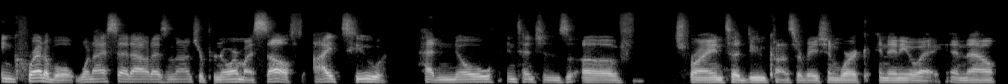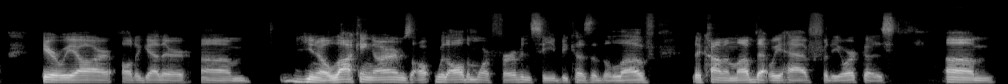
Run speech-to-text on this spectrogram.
incredible. When I set out as an entrepreneur myself, I too had no intentions of trying to do conservation work in any way. And now here we are all together, um, you know, locking arms all, with all the more fervency because of the love, the common love that we have for the orcas. Um,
